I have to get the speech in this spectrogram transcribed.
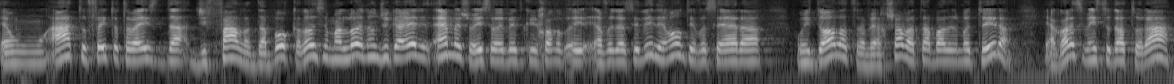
é um ato feito através da, de fala, da boca. Não diga a eles, mas isso é o evento que ontem você era um idólatra, e agora você vem estudar a Torá,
